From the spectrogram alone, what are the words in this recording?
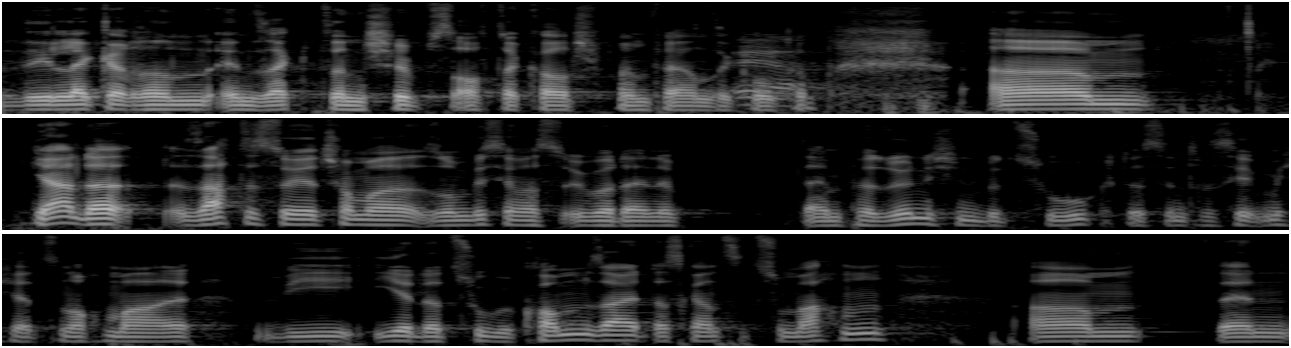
die leckeren Insektenchips auf der Couch beim Fernsehen Ja. gucken. Ähm, ja, da sagtest du jetzt schon mal so ein bisschen was über deine, deinen persönlichen Bezug. Das interessiert mich jetzt nochmal, wie ihr dazu gekommen seid, das Ganze zu machen. Ähm, denn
